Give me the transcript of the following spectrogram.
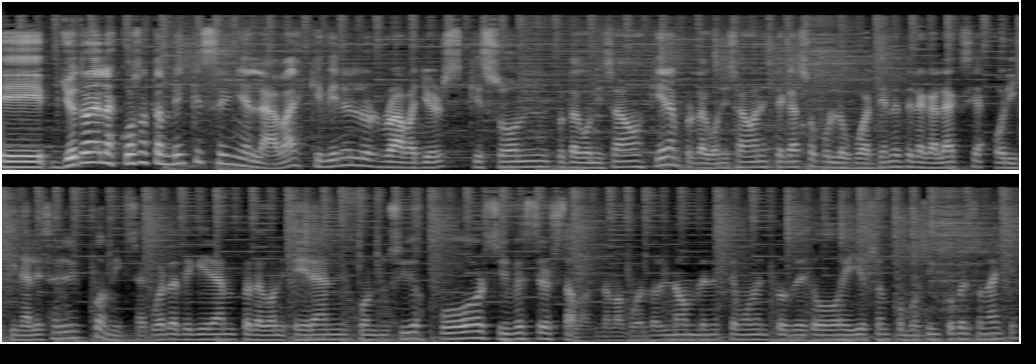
Eh, y otra de las cosas también que señalaba es que vienen los Ravagers, que son protagonizados, que eran protagonizados en este caso por los Guardianes de la Galaxia originales en el cómic. Acuérdate que eran, eran conducidos por Sylvester Stallone, no me acuerdo el nombre en este momento de todos ellos, son como cinco personajes.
